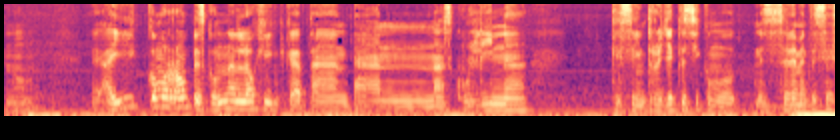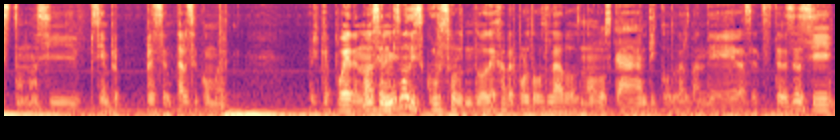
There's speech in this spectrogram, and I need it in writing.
¿no? ahí cómo rompes con una lógica tan, tan masculina que se introyecta así como necesariamente es esto, ¿no? Así siempre presentarse como el, el que puede, ¿no? Es el mismo discurso, lo deja ver por todos lados, ¿no? Los cánticos, las banderas, etcétera. Es así,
